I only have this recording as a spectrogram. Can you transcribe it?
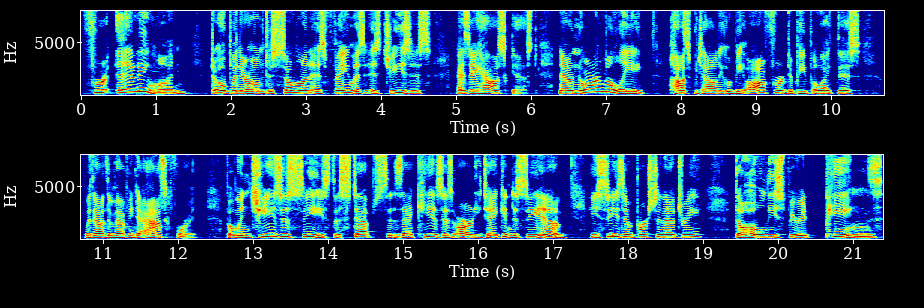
for anyone to open their home to someone as famous as Jesus as a house guest. Now, normally, hospitality would be offered to people like this without them having to ask for it. But when Jesus sees the steps that Zacchaeus has already taken to see him, he sees him perched in that tree, the Holy Spirit pings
